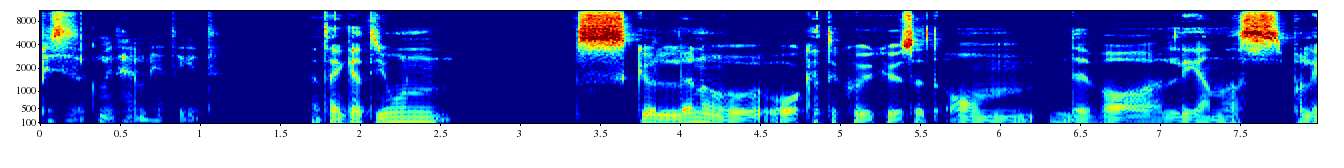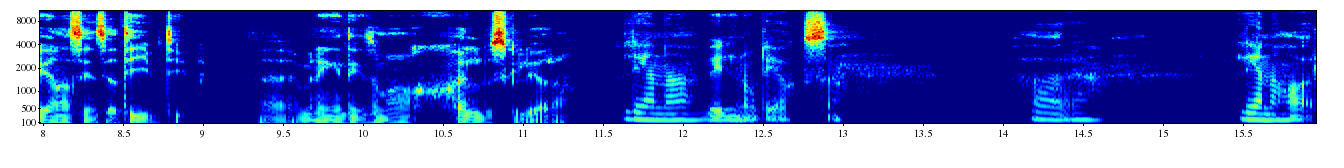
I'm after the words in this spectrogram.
precis har kommit hem helt enkelt. Jag tänker att Jon skulle nog åka till sjukhuset om det var Lenas, på Lenas initiativ typ. Men ingenting som han själv skulle göra. Lena vill nog det också. För eh, Lena har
